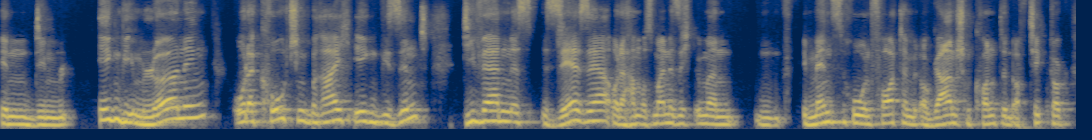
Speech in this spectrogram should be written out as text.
in dem irgendwie im Learning oder Coaching-Bereich irgendwie sind, die werden es sehr, sehr oder haben aus meiner Sicht immer einen, einen immens hohen Vorteil mit organischem Content auf TikTok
